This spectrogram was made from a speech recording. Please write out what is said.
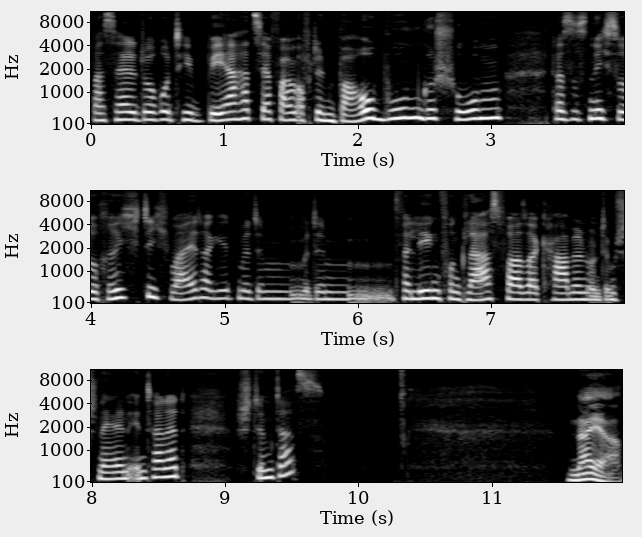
Marcel Dorothee Bär hat es ja vor allem auf den Bauboom geschoben, dass es nicht so richtig weitergeht mit dem, mit dem Verlegen von Glasfaserkabeln und dem schnellen Internet. Stimmt das? Naja,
